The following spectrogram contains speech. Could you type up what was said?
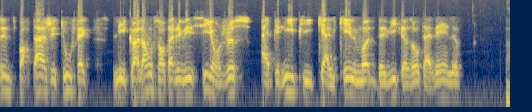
du portage et tout. Fait que les colons qui sont arrivés ici, ils ont juste appris puis calqué le mode de vie qu'eux autres avaient, là. Ouais,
